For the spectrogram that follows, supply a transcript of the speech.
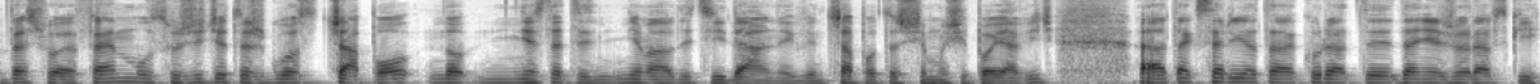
Weszło FM, usłyszycie też głos Czapo. No niestety nie ma audycji idealnych, więc Czapo też się musi pojawić. A tak serio to akurat Daniel Żurawski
